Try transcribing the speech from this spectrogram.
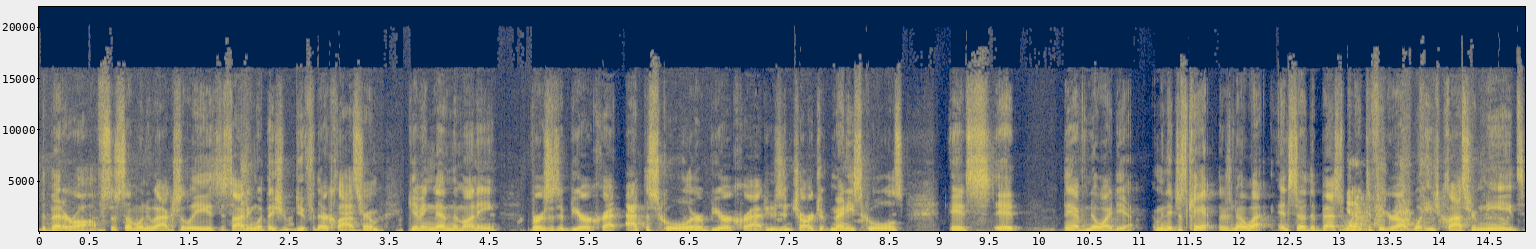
the better off. So, someone who actually is deciding what they should do for their classroom, giving them the money versus a bureaucrat at the school or a bureaucrat who's in charge of many schools, it's it they have no idea. I mean, they just can't. There's no way. And so the best way yeah. to figure out what each classroom needs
